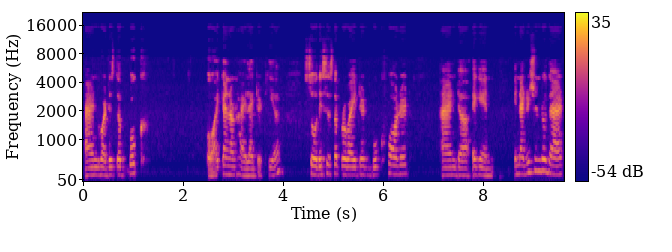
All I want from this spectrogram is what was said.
and what is the book. Oh i cannot highlight it here so this is the provided book for it. And uh, again in addition to that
